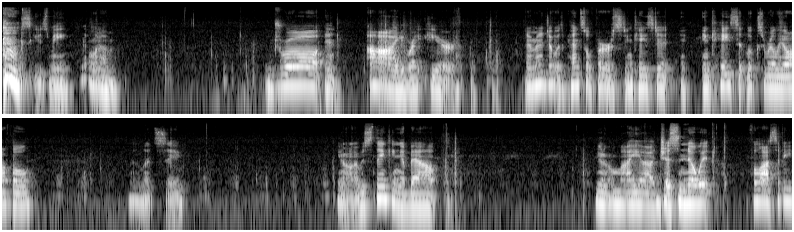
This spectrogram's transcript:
excuse me, I want to draw an eye right here. I'm going to do it with a pencil first in case it, in case it looks really awful. let's see. You know, I was thinking about, you know, my uh, just know it philosophy.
